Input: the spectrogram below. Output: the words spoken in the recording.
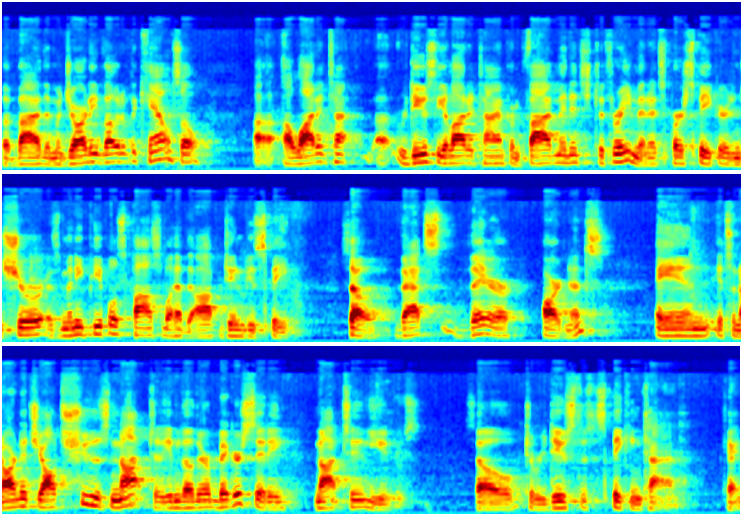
but by the majority vote of the council, uh, allotted time, uh, reduce the allotted time from five minutes to three minutes per speaker to ensure as many people as possible have the opportunity to speak. So that's their ordinance, and it's an ordinance y'all choose not to, even though they're a bigger city, not to use. So to reduce the speaking time. Okay,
